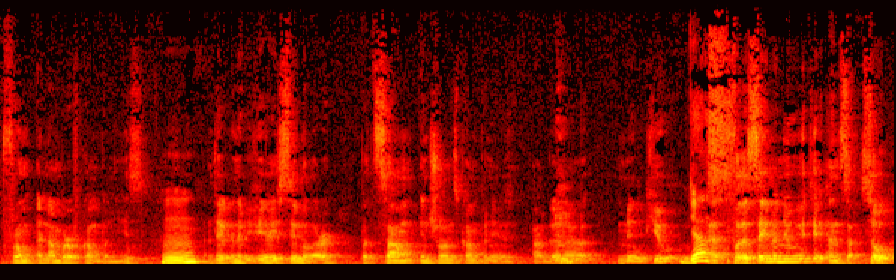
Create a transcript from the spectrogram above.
from a number of companies. Mhm. They're going to be very similar, but some insurance companies are going to milk you Yes. for the same annuity. And so, so,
